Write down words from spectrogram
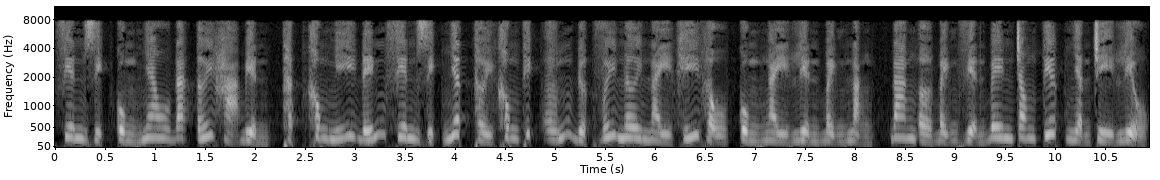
phiên dịch cùng nhau đã tới hạ biển, thật không nghĩ đến phiên dịch nhất thời không thích ứng được với nơi này khí hậu, cùng ngày liền bệnh nặng, đang ở bệnh viện bên trong tiếp nhận trị liệu.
